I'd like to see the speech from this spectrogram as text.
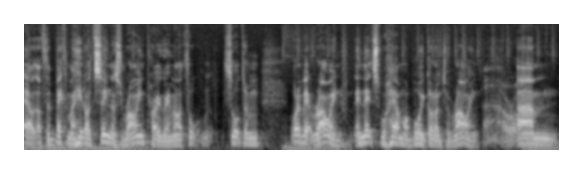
out off the back of my head I'd seen this rowing program and I thought thought to him what about rowing and that's how my boy got into rowing Ah, right. um,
